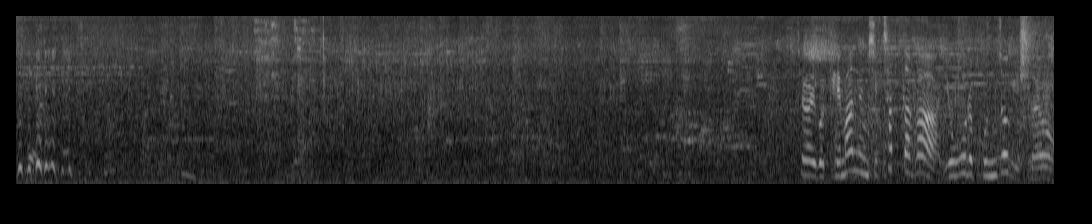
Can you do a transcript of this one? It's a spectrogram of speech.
둘. 제가 이거 대만 음식 찾다가 요거를 본 적이 있어요.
